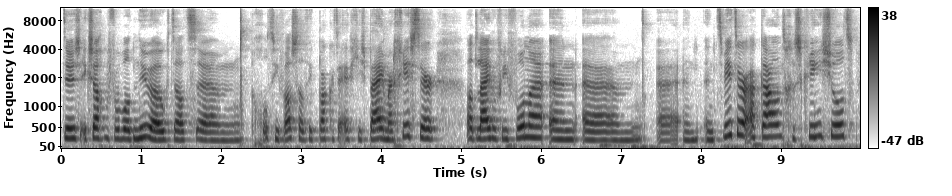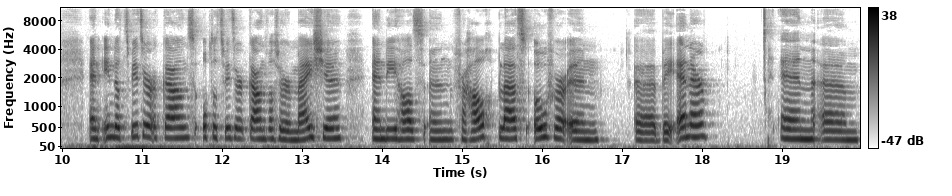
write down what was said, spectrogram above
Dus ik zag bijvoorbeeld nu ook dat, um, god wie was dat, ik pak het er eventjes bij, maar gisteren had Live of Yvonne een, um, uh, een, een Twitter-account gescreenshot. En in dat Twitter-account, op dat Twitter-account was er een meisje en die had een verhaal geplaatst over een uh, BN'er. En um,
